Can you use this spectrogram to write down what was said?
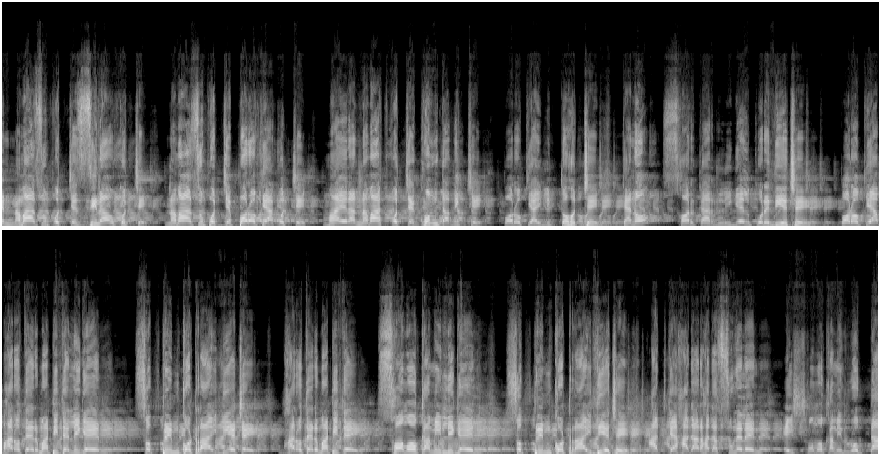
এ নামাজও পড়ছে, জিনাও করছে, নামাজও পড়ছে, পরকিয়া করছে, মায়েরা নামাজ পড়ছে, ঘুমটা দিচ্ছে পরকিয়ায় লিপ্ত হচ্ছে। কেন? সরকার লিগেল করে দিয়েছে। পরকিয়া ভারতের মাটিতে লিগেল সুপ্রিম কোর্ট রায় দিয়েছে। ভারতের মাটিতে সমকামী লিগেল সুপ্রিম কোর্ট রায় দিয়েছে। আজকে হাজার হাজার শুনেলেন, এই সমকামীর রোগটা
